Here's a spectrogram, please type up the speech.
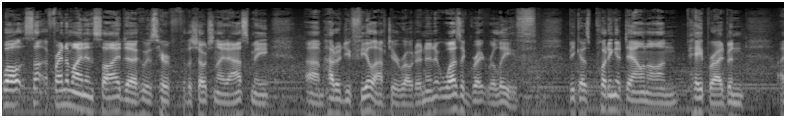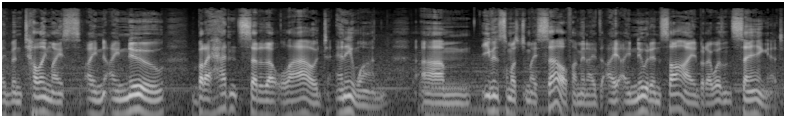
Well, so, a friend of mine inside uh, who was here for the show tonight asked me, um, How did you feel after you wrote it? And it was a great relief because putting it down on paper, I'd been, I'd been telling my, I, I knew, but I hadn't said it out loud to anyone um, even so much to myself. I mean, I, I, I, knew it inside, but I wasn't saying it.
